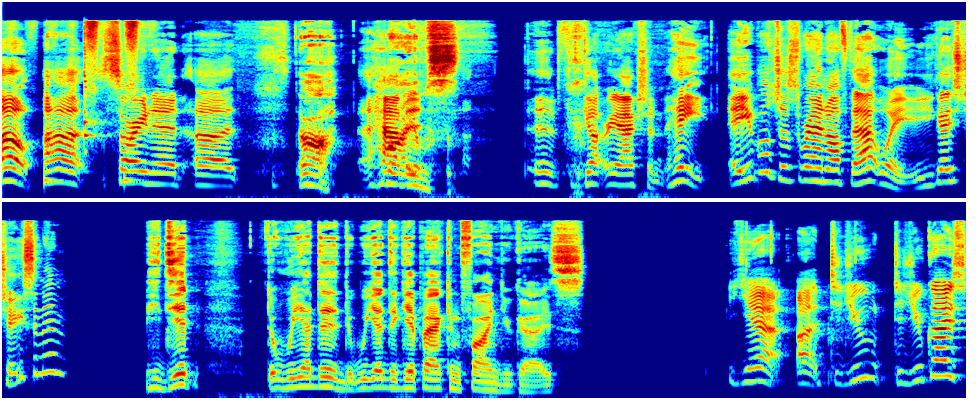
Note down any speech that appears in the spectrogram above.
Oh, uh sorry Ned. Uh ah, have it. Miles! Uh, gut reaction. Hey, Abel just ran off that way. Are you guys chasing him? He did. We had to. We had to get back and find you guys. Yeah. Uh, did you did you guys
